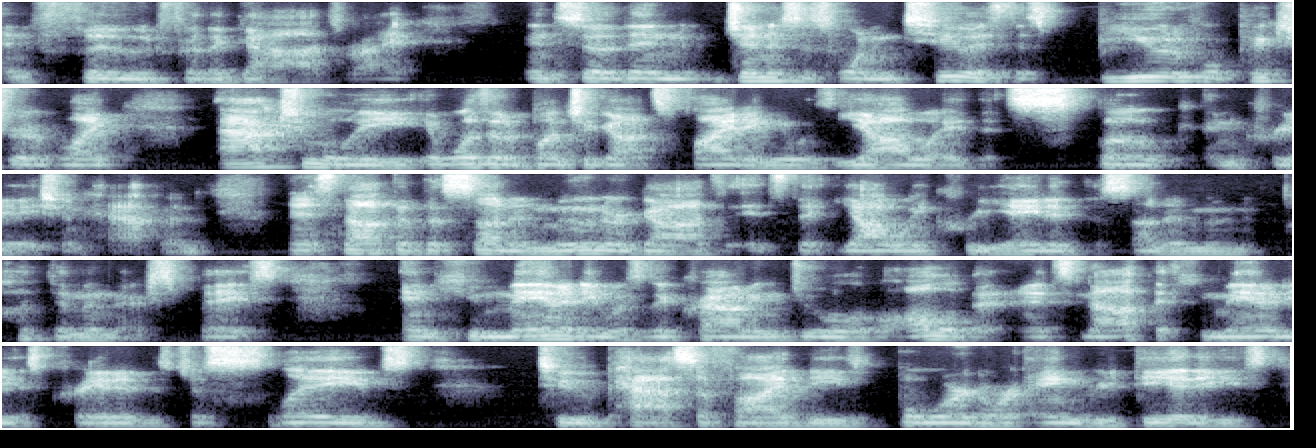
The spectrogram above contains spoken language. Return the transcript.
and food for the gods right and so then Genesis 1 and 2 is this beautiful picture of like, actually, it wasn't a bunch of gods fighting, it was Yahweh that spoke and creation happened. And it's not that the sun and moon are gods, it's that Yahweh created the sun and moon and put them in their space. And humanity was the crowning jewel of all of it. And it's not that humanity is created as just slaves to pacify these bored or angry deities.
